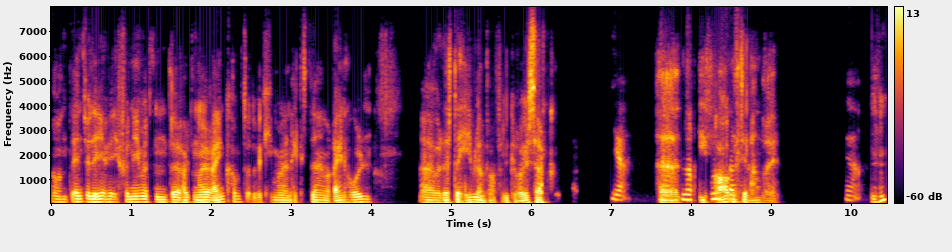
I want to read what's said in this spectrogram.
Und entweder von jemandem, der halt neu reinkommt oder wirklich mal einen externen reinholen, äh, weil da ist der Hebel einfach viel größer. Ja. Äh, die Fragen sind andere. Ja. Mhm.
